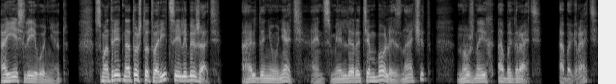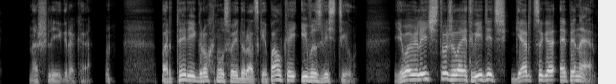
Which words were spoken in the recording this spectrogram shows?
А если его нет? Смотреть на то, что творится, или бежать? Альда не унять, а Эйнсмеллера тем более, значит, нужно их обыграть. Обыграть? Нашли игрока. Портерий грохнул своей дурацкой палкой и возвестил. «Его Величество желает видеть герцога Эпине».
